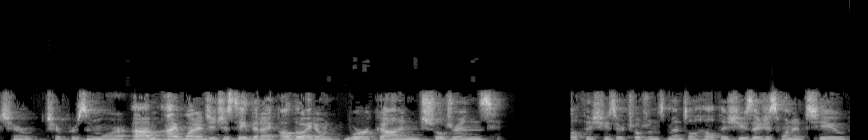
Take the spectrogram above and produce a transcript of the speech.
Chair, Chairperson Moore. Um, I wanted to just say that I, although I don't work on children's health issues or children's mental health issues, I just wanted to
